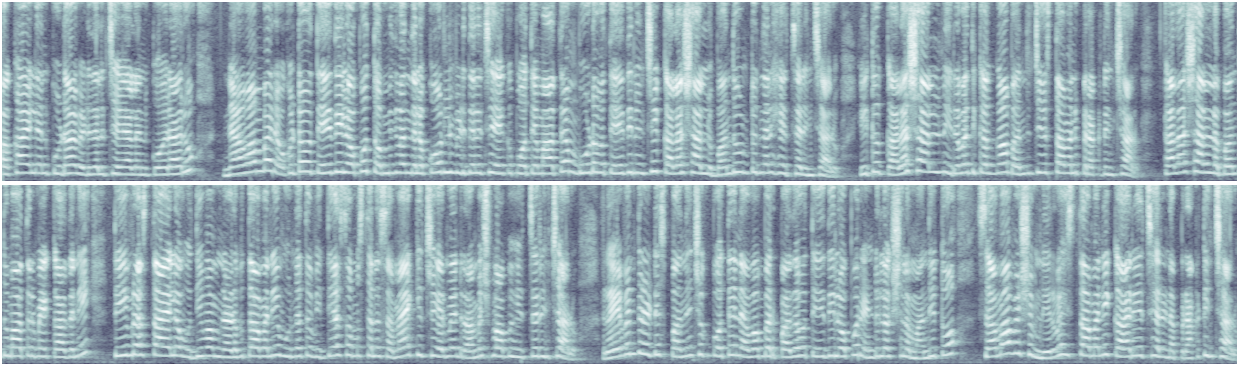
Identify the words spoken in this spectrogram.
బకాయిలను కూడా విడుదల చేయాలని కోరారు. నవంబర్ ఒకటో తేదీలోపు తొమ్మిది వందల కోట్లు విడుదల చేయకపోతే మాత్రం మూడవ తేదీ నుంచి కళాశాలలు బంద్ ఉంటుందని హెచ్చరించారు. ఇక కళాశాలలు నిరవధికంగా బంద్ చేస్తామని ప్రకటించారు. కళాశాలల బంద్ మాత్రమే కాదని తీవ్ర స్థాయిలో ఉద్యమం నడుపుతామని ఉన్నత విద్యా సంస్థల సమాఖ్య చైర్మన్ రమేష్ బాబు హెచ్చరించారు. రేవంత్ రెడ్డి స్పందించకపోతే నవంబర్ పదవ తేదీలోపు రెండు లక్షల మందితో సమావేశం నిర్వహిస్తామని కార్యాచరణ ప్రకటించారు.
